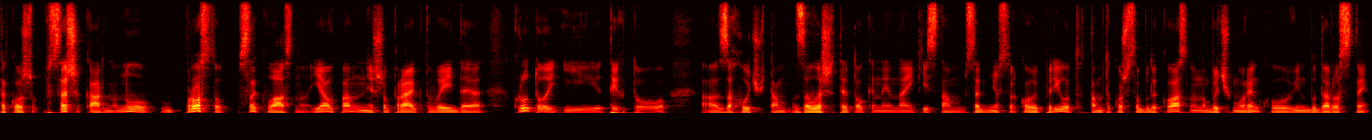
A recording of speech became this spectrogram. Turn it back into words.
Також все шикарно. Ну просто все класно. Я впевнений, що проект вийде круто, і тих, хто а, захочуть там залишити токени на якийсь там середньостроковий період, там також все буде класно. На бичому ринку він буде рости.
